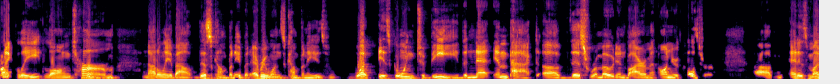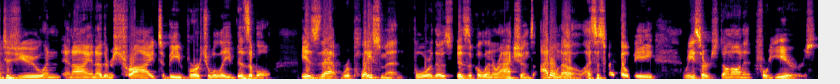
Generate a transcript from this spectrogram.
frankly, long term, not only about this company, but everyone's companies, what is going to be the net impact of this remote environment on your culture? Um, and as much as you and, and I and others try to be virtually visible, is that replacement for those physical interactions? I don't know. I suspect there'll be research done on it for years.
